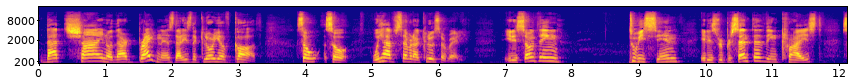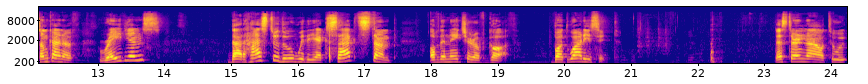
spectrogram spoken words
that shine or that brightness that is the glory of God. So, so we have several clues already. It is something to be seen, it is represented in Christ, some kind of radiance that has to do with the exact stamp of the nature of God. But what is it? Let's turn now to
